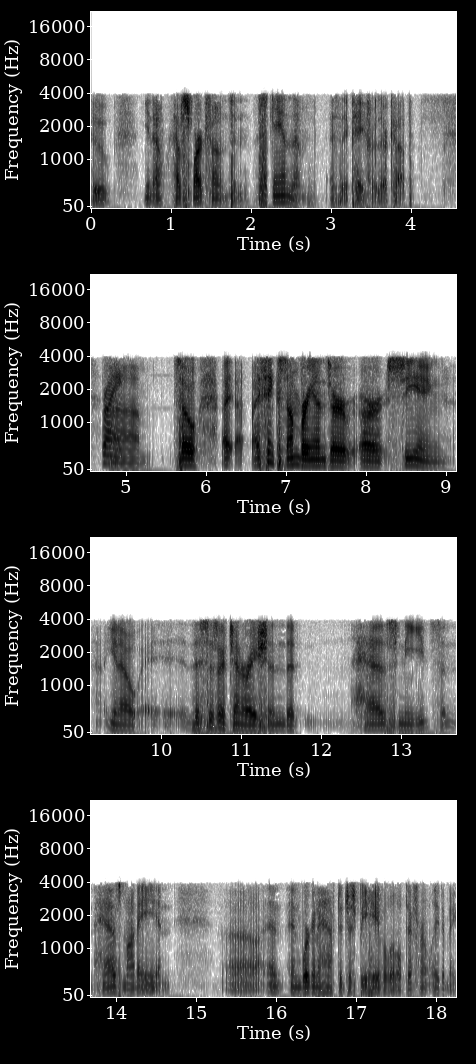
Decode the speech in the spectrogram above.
who, you know, have smartphones and scan them as they pay for their cup. Right. Um, so I, I think some brands are are seeing, you know, this is a generation that has needs and has money and uh, and and we're going to have to just behave a little differently to make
